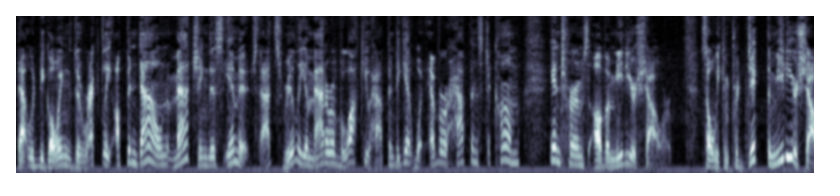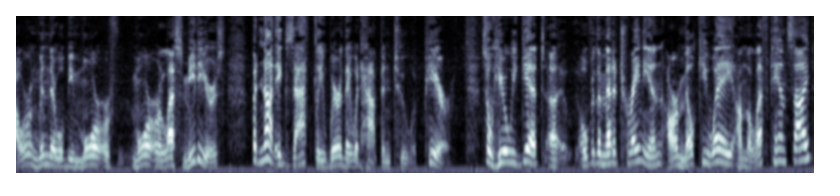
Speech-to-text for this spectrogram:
that would be going directly up and down matching this image. That's really a matter of luck. You happen to get whatever happens to come in terms of a meteor shower. So we can predict the meteor shower and when there will be more or more or less meteors, but not exactly where they would happen to appear. So here we get uh, over the Mediterranean, our Milky Way on the left hand side,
